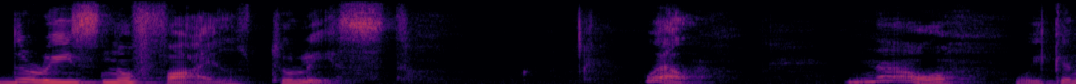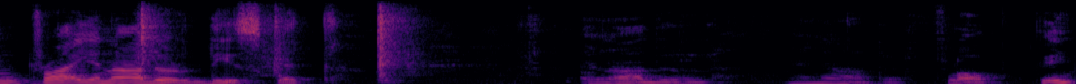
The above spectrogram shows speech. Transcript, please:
there is no file to list. Well now we can try another diskette another another floppy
